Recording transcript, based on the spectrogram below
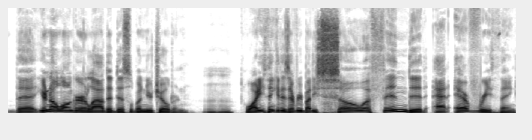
that you're no longer allowed to discipline your children? Mm-hmm. Why do you think it is everybody so offended at everything?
